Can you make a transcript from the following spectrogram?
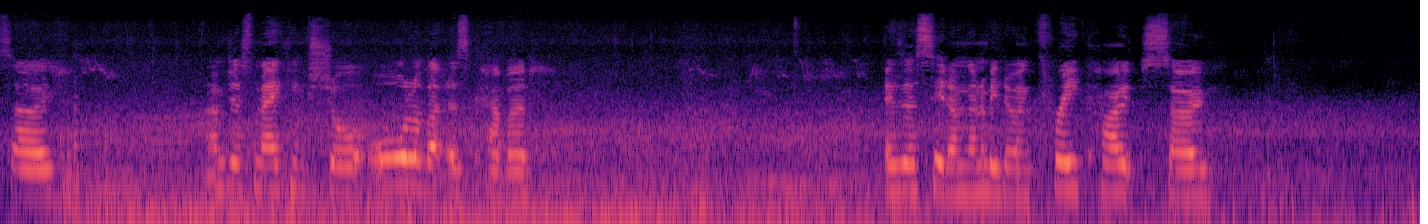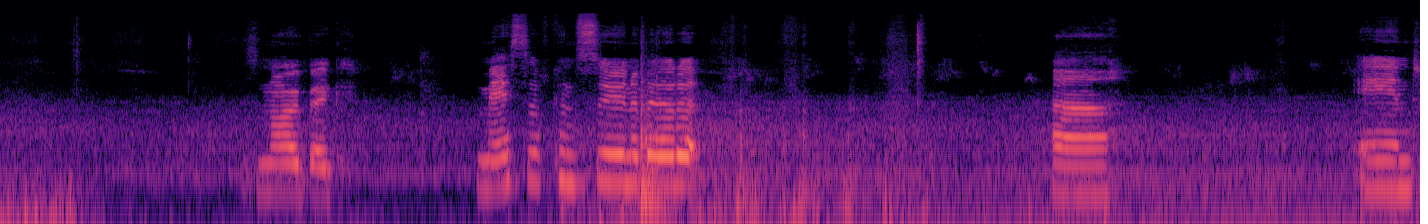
so I'm just making sure all of it is covered. As I said, I'm going to be doing three coats, so there's no big massive concern about it. Uh, and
